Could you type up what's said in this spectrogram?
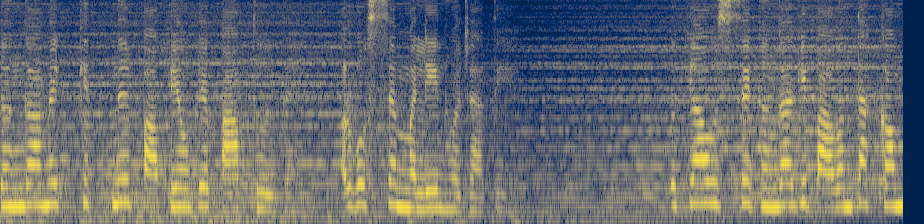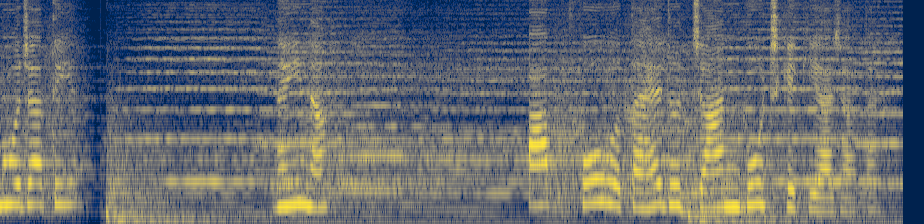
गंगा में कितने पापियों के पाप धुलते हैं और वो उससे मलिन हो जाती है। तो क्या उससे गंगा की पावनता कम हो जाती है? नहीं ना। पाप वो होता है जो जानबूझ के किया जाता है।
